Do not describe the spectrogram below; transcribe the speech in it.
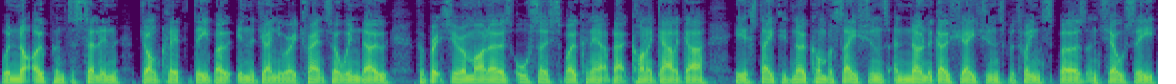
were not open to selling Jean-Clair Todibo in the January transfer window. Fabrizio Romano has also spoken out about Conor Gallagher. He has stated no conversations and no negotiations between Spurs and Chelsea,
